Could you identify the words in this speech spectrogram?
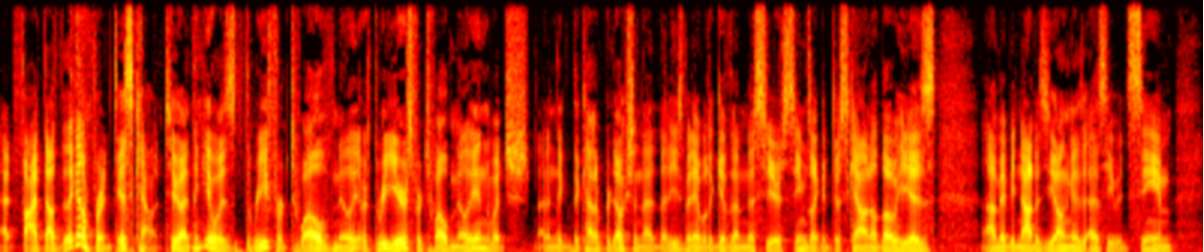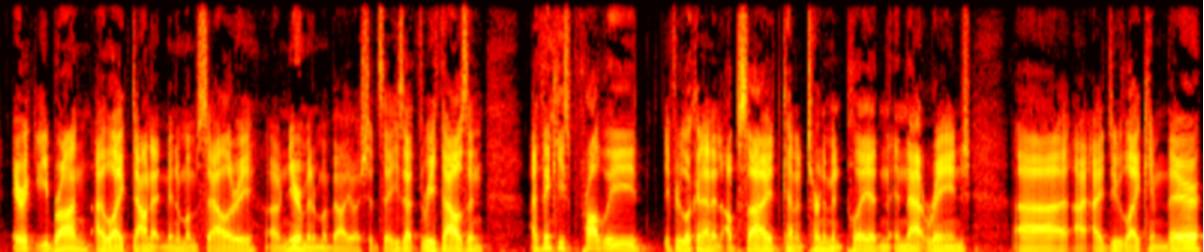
at five thousand. They got him for a discount too. I think it was three for twelve million or three years for twelve million, which I mean the, the kind of production that, that he's been able to give them this year seems like a discount, although he is uh, maybe not as young as, as he would seem. Eric Ebron, I like down at minimum salary, uh, near minimum value, I should say. He's at three thousand. I think he's probably, if you're looking at an upside kind of tournament play in, in that range, uh, I, I do like him there.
